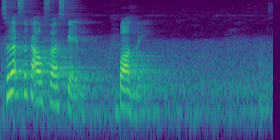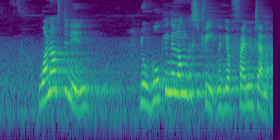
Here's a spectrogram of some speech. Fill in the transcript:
So let's look at our first game, bargaining. One afternoon, you're walking along the street with your friend Gemma,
